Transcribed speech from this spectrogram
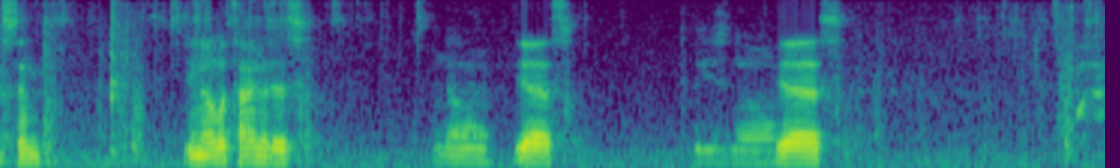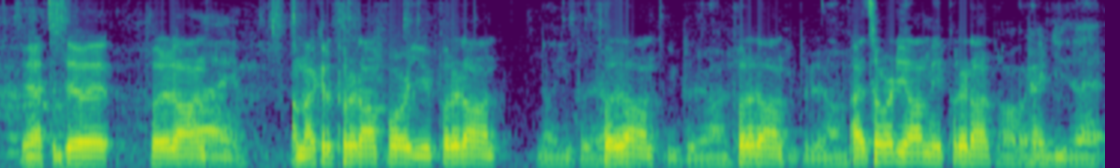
Preston, you know what time it is. No, Yes, please no. yes. You have to do it. Put it on. Why? I'm not gonna put it on for you. Put it on. No, you put it Put on. it on. You put it on. Put it on. You put it on. It's already on me. Put it on. Why would I do that?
